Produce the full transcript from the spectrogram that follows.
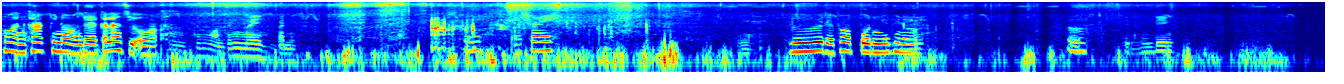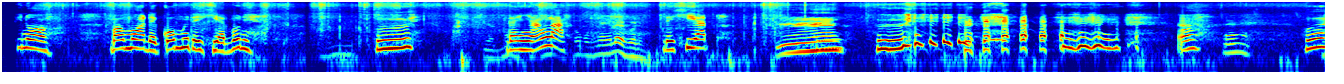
หอนคักพี่น้องแดดกำลังสิออกอืมทั้งหอนทั้งเมยบัดนี้เอ้ยเอาใส่เออเดี๋ยวพ่อปนอยู่พี่น้องเป็นดิงพี่น้องบ่าวหมอได้กบมือได้เขียดบ่นี่เอ้ยได้หยังล่ะตัวบักใหญ่เลยพุ่นได้เขียดอือเฮ้ยเอาเฮ้ย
